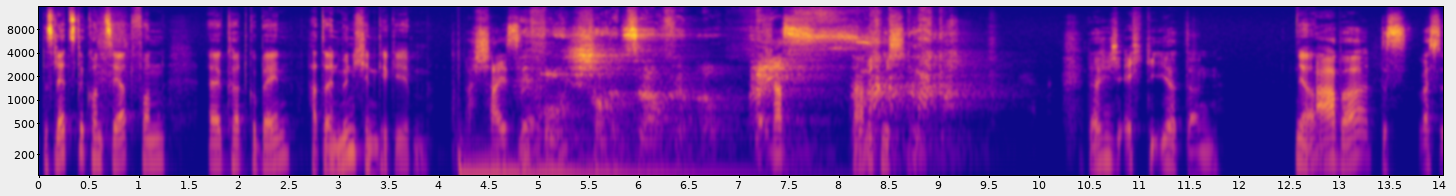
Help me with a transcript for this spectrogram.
Das letzte Konzert von äh, Kurt Cobain hat er in München gegeben. Ach, scheiße. Krass. Da habe ich mich. Da habe ich mich echt geirrt dann. Ja, Aber das, was,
